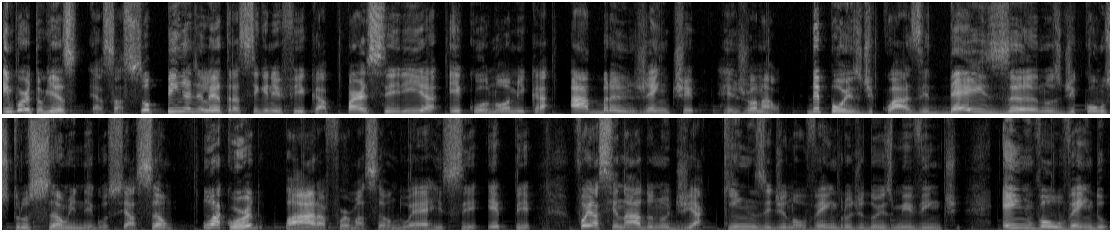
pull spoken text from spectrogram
Em português, essa sopinha de letras significa Parceria Econômica Abrangente Regional. Depois de quase 10 anos de construção e negociação, o acordo para a formação do RCEP foi assinado no dia 15 de novembro de 2020, envolvendo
